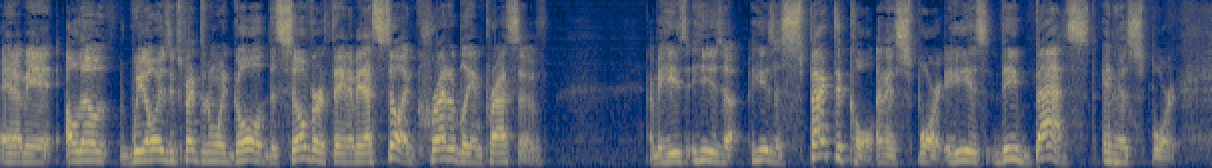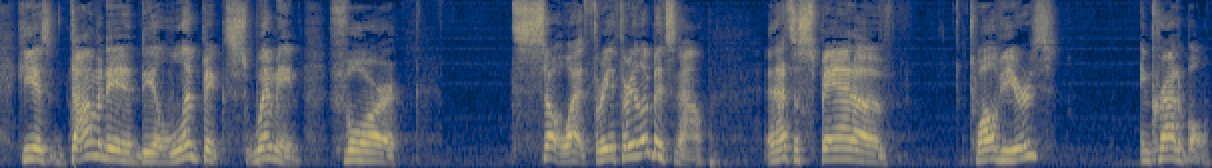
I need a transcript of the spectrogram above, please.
And I mean, although we always expected him to win gold, the silver thing, I mean, that's still incredibly impressive. I mean, he's he is a he is a spectacle in his sport. He is the best in his sport. He has dominated the Olympic swimming for so what three three Olympics now, and that's a span of 12 years, incredible.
